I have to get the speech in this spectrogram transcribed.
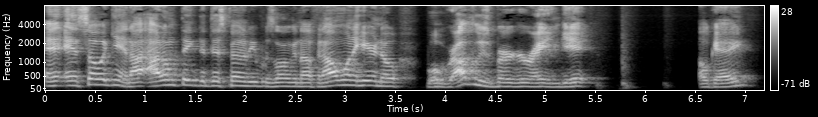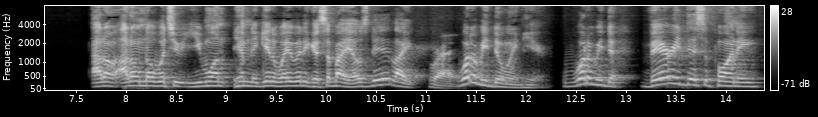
And, and so again, I, I don't think that this penalty was long enough. And I don't want to hear no, well, Roethlisberger ain't get. Okay. I don't I don't know what you you want him to get away with it because somebody else did. Like, right. what are we doing here? What are we doing? Very disappointing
